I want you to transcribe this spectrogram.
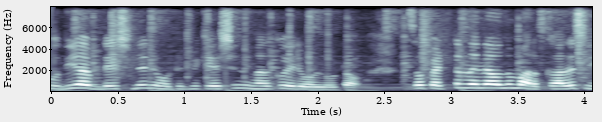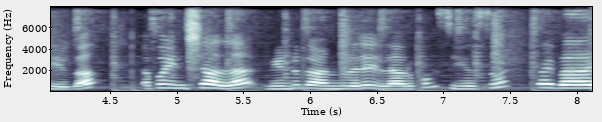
പുതിയ അപ്ഡേഷന്റെ നോട്ടിഫിക്കേഷൻ നിങ്ങൾക്ക് വരുള്ളൂ കേട്ടോ സോ പെട്ടെന്ന് തന്നെ ഒന്ന് മറക്കാതെ ചെയ്യുക. അപ്പോൾ ഇൻഷാല്ല വീണ്ടും കാണുന്നവരെ എല്ലാവർക്കും see you soon bye bye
